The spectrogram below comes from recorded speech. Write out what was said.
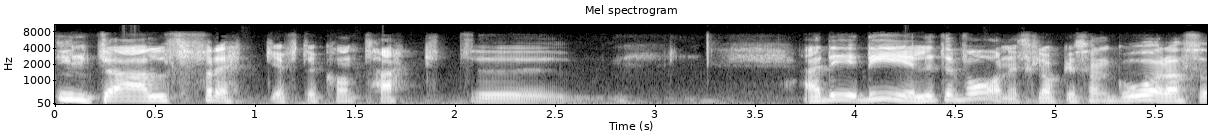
inte alls fräck efter kontakt. Eh, det, det är lite varningsklockor som går. Alltså,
